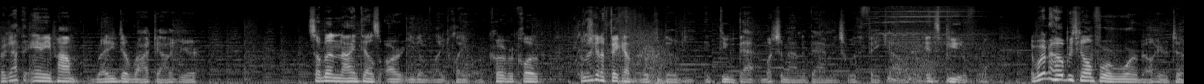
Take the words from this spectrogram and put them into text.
I got the Ambipom ready to rock out here. Some of the Ninetales are either Light Clay or Covert Cloak. So I'm just going to fake out the Okidogi and do that much amount of damage with Fake Out. It's beautiful. And we're going to hope he's going for a Aurora Veil here too.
